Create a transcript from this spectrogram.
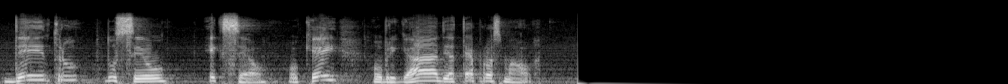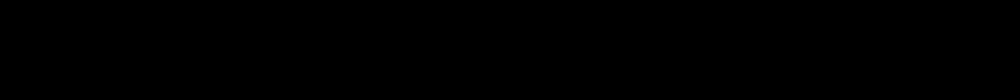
dentro do seu Excel, ok? Obrigado e até a próxima aula.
